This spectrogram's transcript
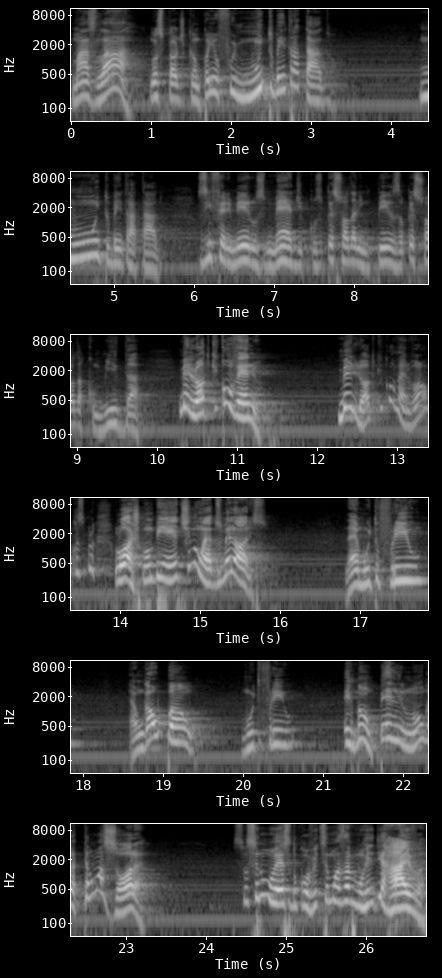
Mas lá no hospital de campanha eu fui muito bem tratado. Muito bem tratado. Os enfermeiros, os médicos, o pessoal da limpeza, o pessoal da comida, Melhor do que convênio. Melhor do que convênio. Lógico, o ambiente não é dos melhores. É muito frio. É um galpão. Muito frio. Irmão, pernilongo até umas horas. Se você não morresse do Covid, você morrer de raiva.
